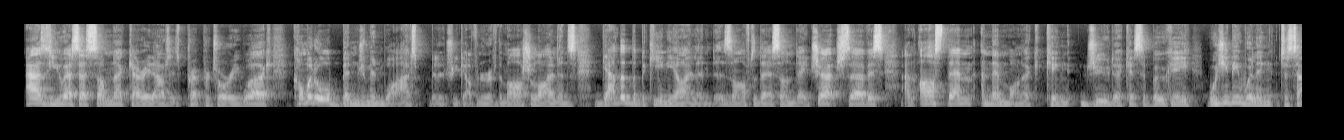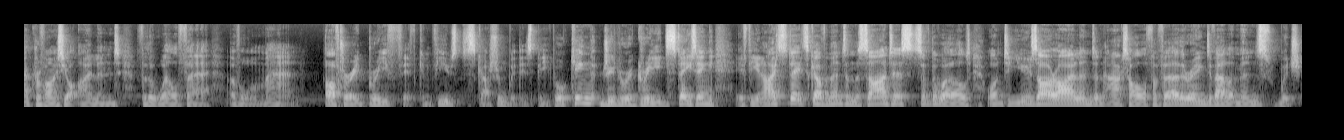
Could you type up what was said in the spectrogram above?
As USS Sumner carried out its preparatory work, Commodore Benjamin Wyatt, military governor of the Marshall Islands, gathered the Bikini Islanders after their Sunday church service and asked them and their monarch, King Juda Kessibuki, would you be willing to sacrifice your island for the welfare of all man? After a brief, if confused, discussion with his people, King Juda agreed, stating, If the United States government and the scientists of the world want to use our island and atoll for furthering development, which,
